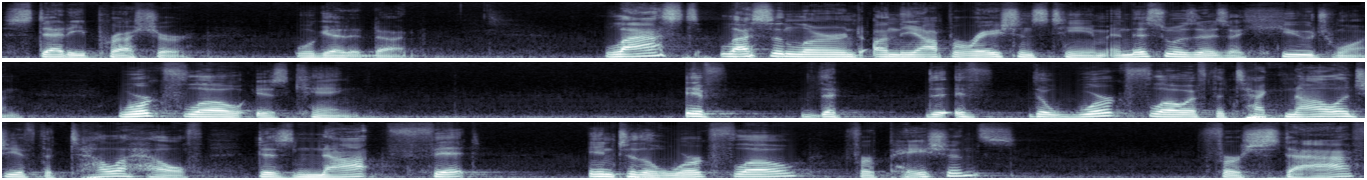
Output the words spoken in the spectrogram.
steady pressure will get it done. Last lesson learned on the operations team, and this was a huge one workflow is king. If the, the, if the workflow, if the technology, if the telehealth does not fit into the workflow for patients, for staff,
